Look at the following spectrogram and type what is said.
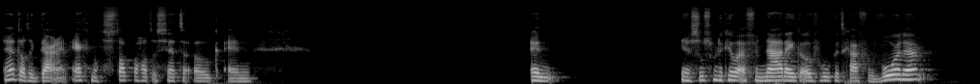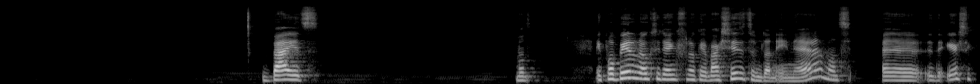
hè, dat ik daarin echt nog stappen had te zetten ook. En, en ja, soms moet ik heel even nadenken over hoe ik het ga verwoorden. Bij het. Want ik probeer dan ook te denken van oké, waar zit het hem dan in? Hè? Want uh, de eerste,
